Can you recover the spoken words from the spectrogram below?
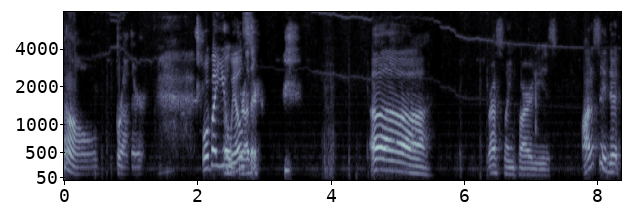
Oh, brother. What about you, oh, Wheels? brother. Uh, wrestling parties. Honestly, the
